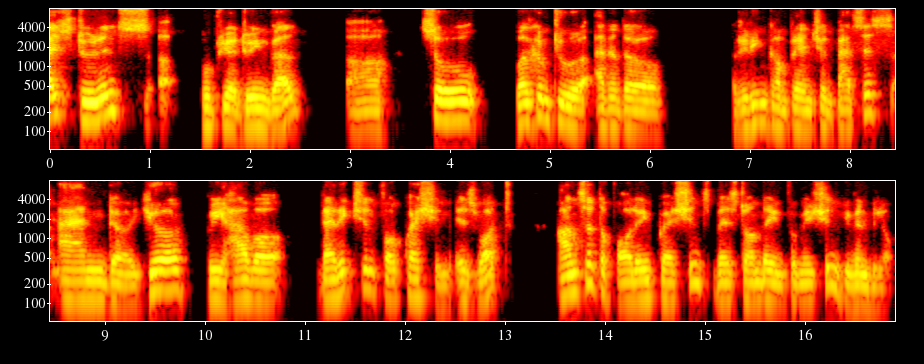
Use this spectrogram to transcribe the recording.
Hi, students. Uh, hope you are doing well. Uh, so, welcome to another reading comprehension passage. And uh, here we have a direction for question is what? Answer the following questions based on the information given below.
